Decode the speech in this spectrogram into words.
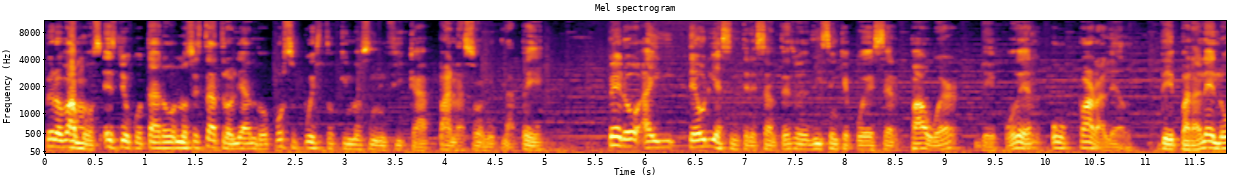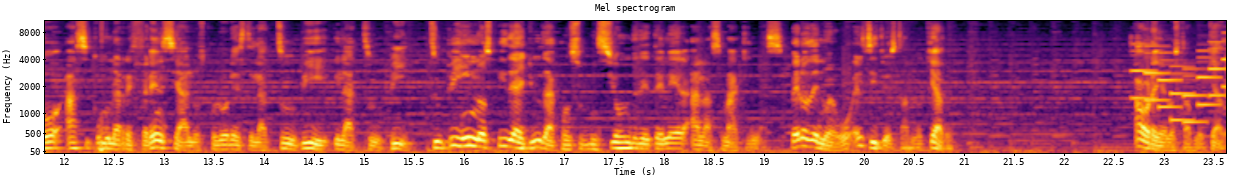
Pero vamos, este Yoko Taro nos está troleando, por supuesto que no significa Panasonic la P. Pero hay teorías interesantes donde dicen que puede ser Power de poder o Parallel de paralelo, así como una referencia a los colores de la 2B y la 2P. 2P nos pide ayuda con su misión de detener a las máquinas, pero de nuevo el sitio está bloqueado. Ahora ya no está bloqueado.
